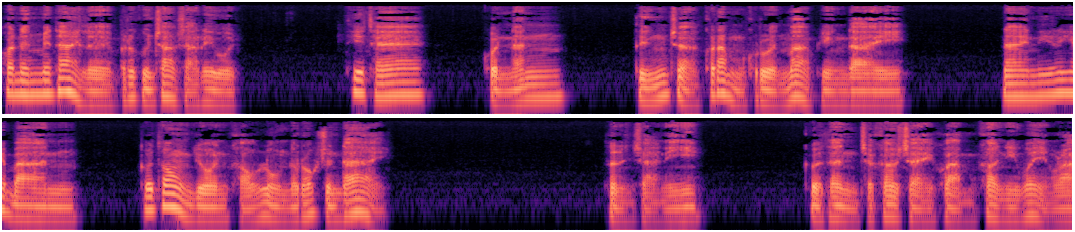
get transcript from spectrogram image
คนนั้นไม่ได้เลยพระคุณเจ้าสารีบุตร ที่แท้คนนั้นถึงจะกร่ำครวญมากเพียงใด นายนิรยาบาล ก็ต้องโยนเขาลงนรกจนได้ท่านจากนี้ ก็ท่านจะเข้าใจความข้อนี้ว่าอย่างไร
